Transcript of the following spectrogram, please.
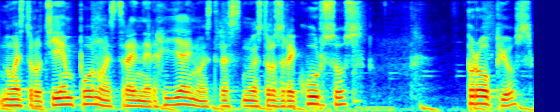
nuestro tiempo, nuestra energía y nuestros recursos propios.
